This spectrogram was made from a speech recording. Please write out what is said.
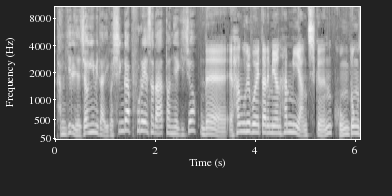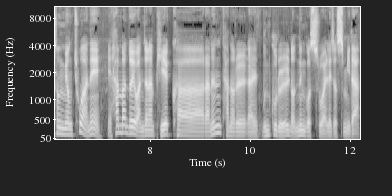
담길 예정입니다. 이거 싱가포르에서 나왔던 얘기죠? 네. 한국일보에 따르면 한미 양측은 공동 성명 초안에 한반도의 완전한 비핵화라는 단어를 문구를 넣는 것으로 알려졌습니다.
